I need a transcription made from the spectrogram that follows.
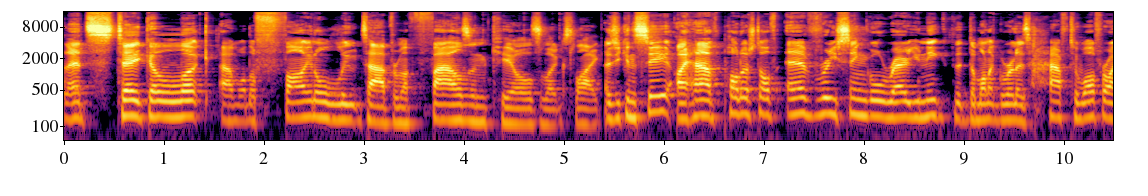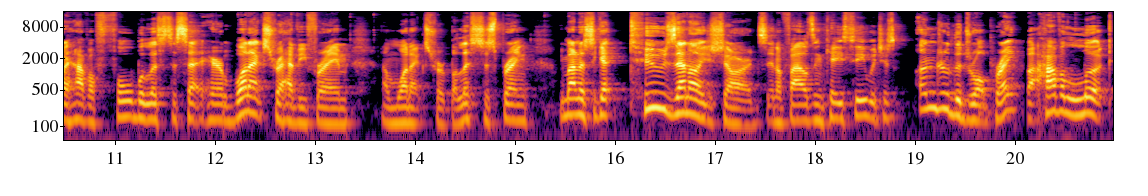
let's take a look at what the final loot tab from a thousand kills looks like. As you can see, I have polished off every single rare unique that Demonic Gorillas have to offer. I have a full ballista set here, one extra heavy frame, and one extra ballista spring. We managed to get two Zenyte shards in a 1000 KC, which is under the drop rate. But have a look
